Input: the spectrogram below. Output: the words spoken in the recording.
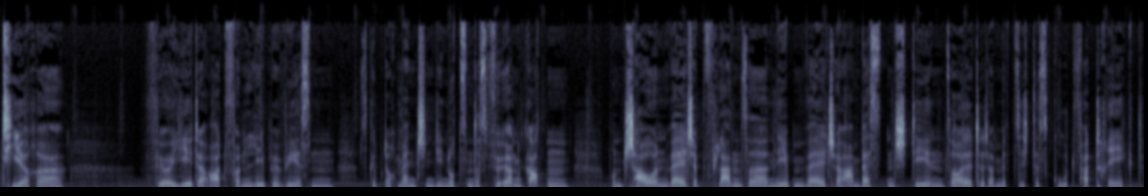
Tiere, für jede Art von Lebewesen. Es gibt auch Menschen, die nutzen das für ihren Garten und schauen, welche Pflanze neben welcher am besten stehen sollte, damit sich das gut verträgt,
